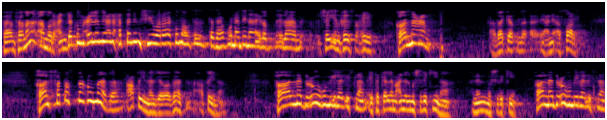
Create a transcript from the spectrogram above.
فما الأمر عندكم علم يعني حتى نمشي وراكم أو تذهبون بنا إلى إلى شيء غير صحيح. قال نعم. هذاك يعني أصر. قال فتصنع ماذا؟ أعطينا الجوابات أعطينا. قال ندعوهم إلى الإسلام. يتكلم عن المشركين عن المشركين. قال ندعوهم إلى الإسلام.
